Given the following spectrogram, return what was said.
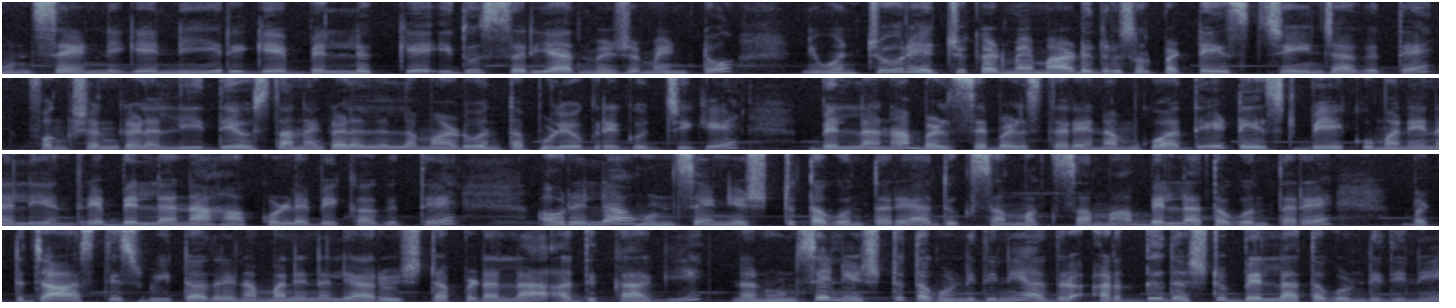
ಹುಣಸೆ ಹಣ್ಣಿಗೆ, ನೀರಿಗೆ, ಬೆಲ್ಲಕ್ಕೆ ಇದು ಸರಿಯಾದ ಮೆಜರ್ಮೆಂಟು ನೀವು ಒಂಚೂರು ಹೆಚ್ಚು ಕಡಿಮೆ ಮಾಡಿದ್ರೂ ಸ್ವಲ್ಪ ಟೇಸ್ಟ್ ಚೇಂಜ್ ಆಗುತ್ತೆ. ಫಂಕ್ಷನ್ಗಳಲ್ಲಿ ದೇವಸ್ಥಾನಗಳಲ್ಲೆಲ್ಲ ಮಾಡುವಂಥ ಪುಳಿಯೋಗರೆ ಗೊಜ್ಜಿಗೆ, ಬೆಲ್ಲನ ಬಳಸೇ ಬಳಸ್ತಾರೆ. ನಮಗೂ ಅದೇ ಟೇಸ್ಟ್ ಬೇಕು ಮನೆಯಲ್ಲಿ ಅಂದರೆ ಬೆಲ್ಲನ ಹಾಕ್ಕೊಳ್ಳೇಬೇಕಾಗುತ್ತೆ ಅವರೆಲ್ಲ ಹುಣಸೆಹಣ್ಣು ಎಷ್ಟು ತಗೊತಾರೆ, ಅದಕ್ಕೆ ಸಮಕ್ಕೆ ಸಮ ಬೆಲ್ಲ ತಗೊತಾರೆ. ಬಟ್ ಜಾಸ್ತಿ ಸ್ವೀಟ್ ಆದರೆ ನಮ್ಮ ಮನೆಯಲ್ಲಿ ಯಾರೂ ಇಷ್ಟಪಡಲ್ಲ. ಅದಕ್ಕಾಗಿ ನಾನು ಹುಣಸೆಹಣ್ಣು ಎಷ್ಟು ತಗೊಂಡಿದ್ದೀನಿ, ಅದರ ಅರ್ಧದಷ್ಟು ಬೆಲ್ಲ ತಗೊಂಡಿದ್ದೀನಿ.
